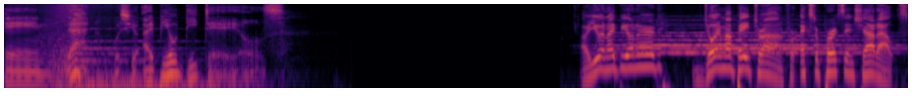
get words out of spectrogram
And your IPO details. Are you an IPO nerd? Join my Patreon for extra perks and shoutouts.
